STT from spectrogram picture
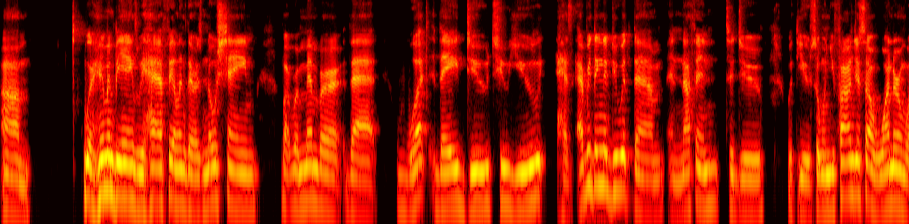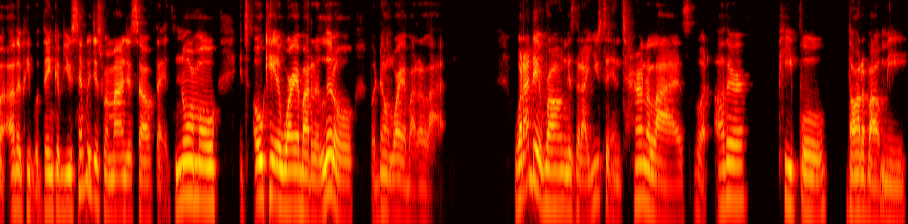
um, we're human beings we have feelings there is no shame but remember that what they do to you has everything to do with them and nothing to do with you. So when you find yourself wondering what other people think of you, simply just remind yourself that it's normal. It's okay to worry about it a little, but don't worry about it a lot. What I did wrong is that I used to internalize what other people thought about me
